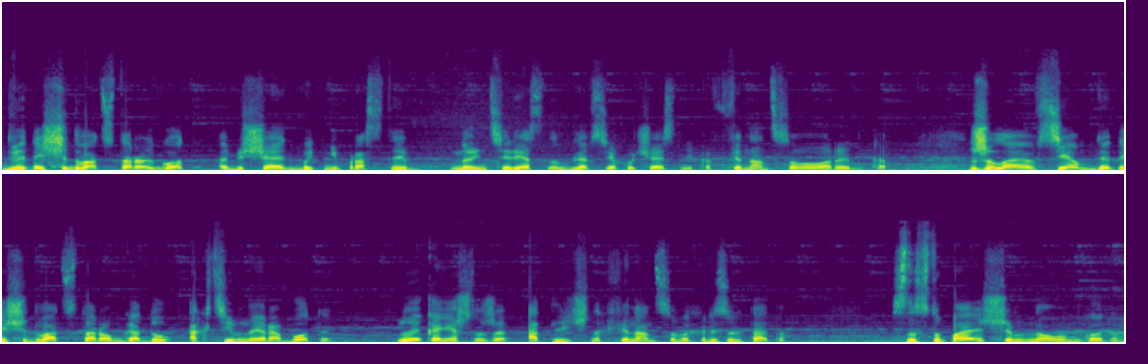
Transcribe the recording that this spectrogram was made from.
2022 год обещает быть непростым, но интересным для всех участников финансового рынка. Желаю всем в 2022 году активной работы, ну и, конечно же, отличных финансовых результатов. С наступающим Новым годом!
